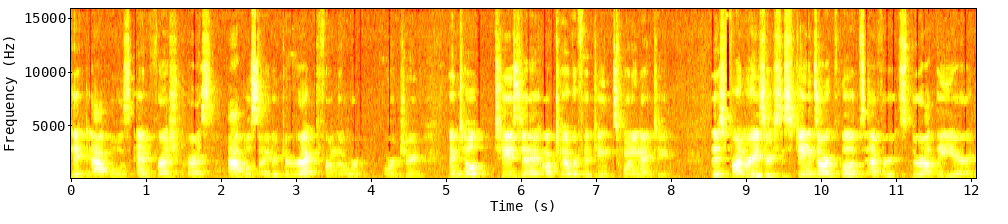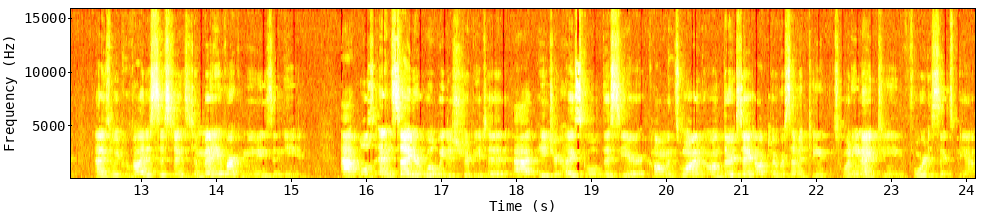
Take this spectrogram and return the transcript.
picked apples and fresh pressed apple cider direct from the or orchard until Tuesday, October 15, 2019. This fundraiser sustains our club's efforts throughout the year as we provide assistance to many of our communities in need. Apples and cider will be distributed at Patriot High School this year, Commons 1, on Thursday, October 17, 2019, 4 to 6 p.m.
